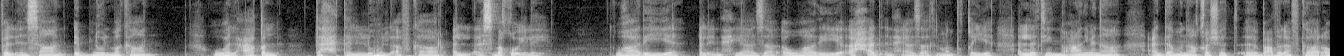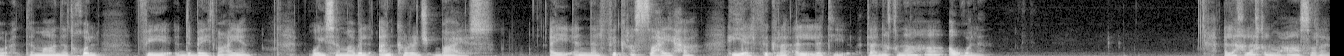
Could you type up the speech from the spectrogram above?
فالإنسان ابن المكان والعقل تحتله الأفكار الأسبق إليه. وهذه هي الانحيازات أو هذه هي أحد انحيازات المنطقية التي نعاني منها عند مناقشة بعض الأفكار أو عندما ندخل في debate معين. ويسمى بال anchorage bias أي أن الفكرة الصحيحة هي الفكرة التي اعتنقناها أولا. الأخلاق المعاصرة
